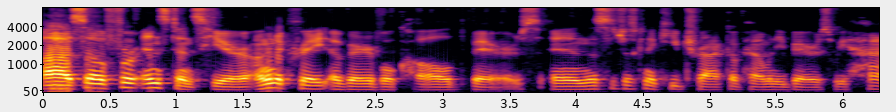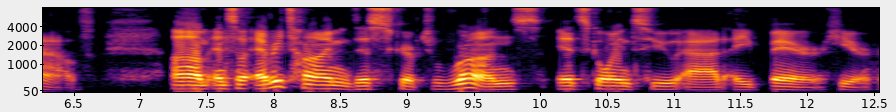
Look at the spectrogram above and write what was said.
Uh, so for instance here, I'm going to create a variable called bears, and this is just going to keep track of how many bears we have. Um, and so every time this script runs, it's going to add a bear here.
